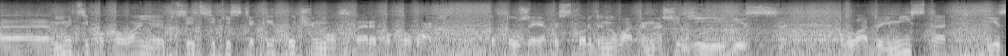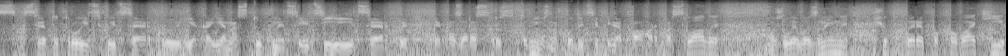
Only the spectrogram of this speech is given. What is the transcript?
е, ми ці поховання, ці, ці кістяки хочемо перепоховати. Тобто вже якось скоординувати наші дії із владою міста, із Свято-Троїцькою церквою, яка є наступницею цієї церкви, яка зараз ну, знаходиться біля пагорба слави, можливо, з ними, щоб перепоховати їх,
